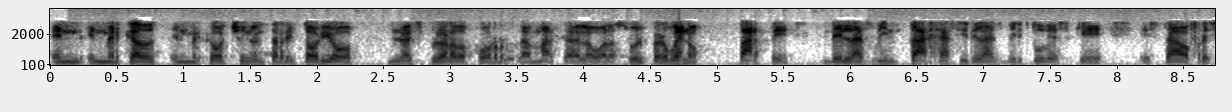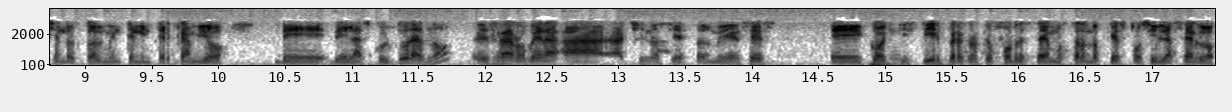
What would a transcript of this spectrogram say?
en, en, mercado, en mercado chino, en territorio no explorado por la marca del al azul. Pero bueno, parte de las ventajas y de las virtudes que está ofreciendo actualmente el intercambio de, las culturas, ¿no? Es raro ver a chinos y estadounidenses eh, coexistir, pero creo que Ford está demostrando que es posible hacerlo.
